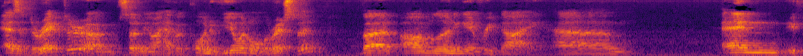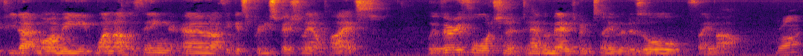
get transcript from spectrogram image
as a director, um, certainly I have a point of view and all the rest of it, but I'm learning every day. Um, and if you don't mind me, one other thing, and I think it's pretty special in our place, we're very fortunate to have a management team that is all female. Right.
